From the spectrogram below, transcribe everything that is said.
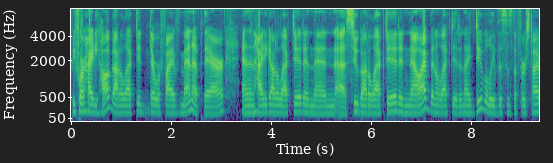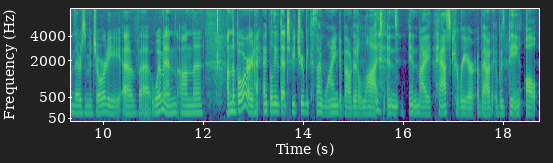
before Heidi Hall got elected, there were five men up there, and then Heidi got elected, and then uh, Sue got elected, and now I've been elected. And I do believe this is the first time there's a majority of uh, women on the on the board. I, I, believe that to be true because I whined about it a lot in in my past career about it was being all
